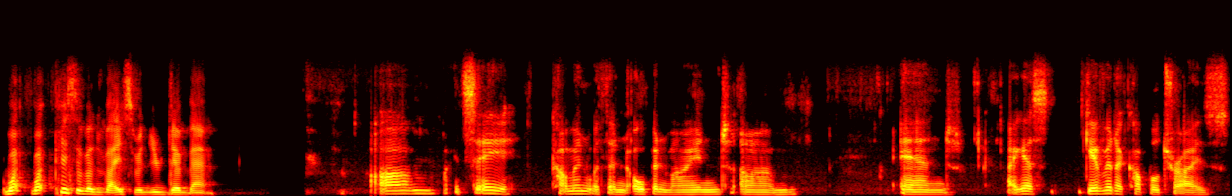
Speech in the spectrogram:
what what piece of advice would you give them? Um, I'd say come in with an open mind, um, and I guess give it a couple tries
